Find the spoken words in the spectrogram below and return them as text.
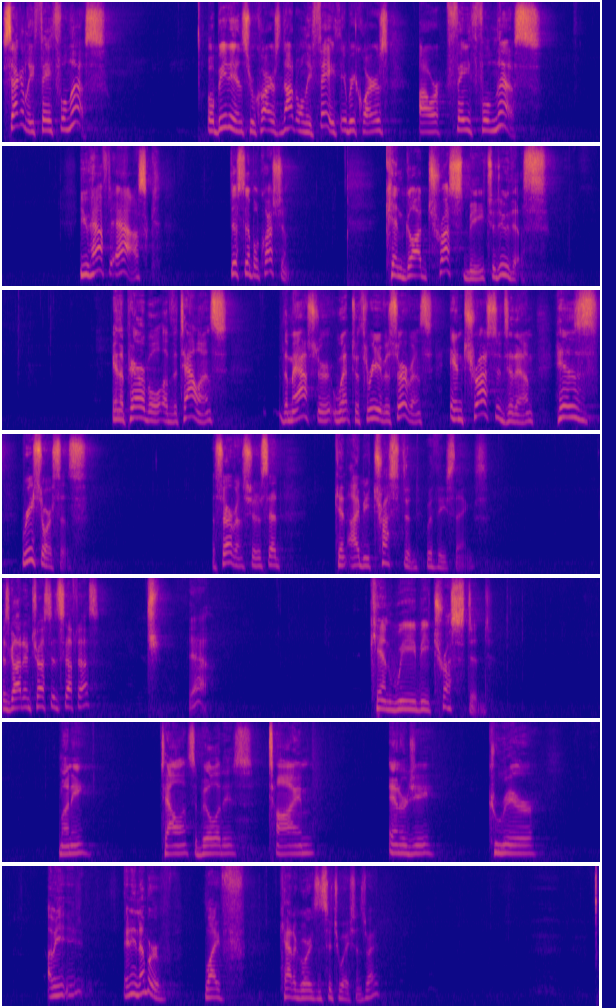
Secondly, faithfulness. Obedience requires not only faith, it requires our faithfulness. You have to ask this simple question can God trust me to do this? In the parable of the talents, the master went to three of his servants, entrusted to them his resources. The servants should have said, Can I be trusted with these things? Has God entrusted stuff to us? Yeah. Can we be trusted? Money, talents, abilities, time, energy, career. I mean, any number of life categories and situations, right?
